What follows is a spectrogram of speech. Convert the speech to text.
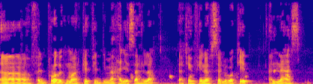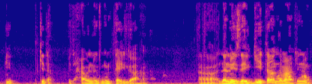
آه فال product market fit دي ما حاجة سهلة لكن في نفس الوقت الناس بت كده بتحاول انها تقوم تلقاها. آه لأنه اذا لقيتها ده معناته انه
